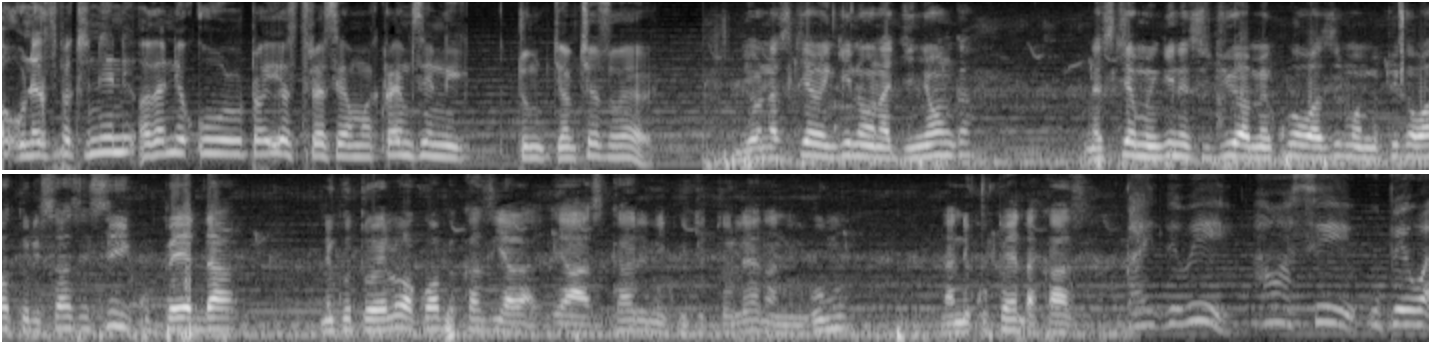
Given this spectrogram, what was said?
Uh, una expect nini? Wadhani kutoa hiyo stress ya macrime scene ya mchezo wewe. Ndio unasikia wengine wanajinyonga. Nasikia mwingine sijui amekuwa wazimu amepiga watu risasi. Si kupenda ni kutoelewa kwamba kazi ya, ya askari ni kujitolea na ni ngumu na ni kupenda kazi. By the way, hawa si hupewa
